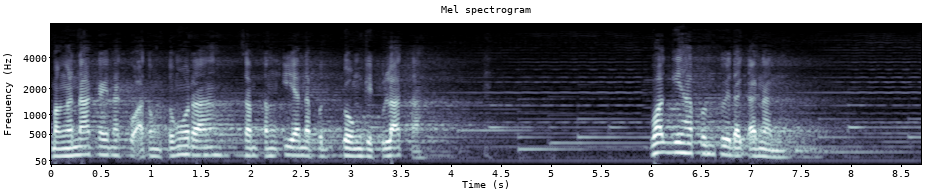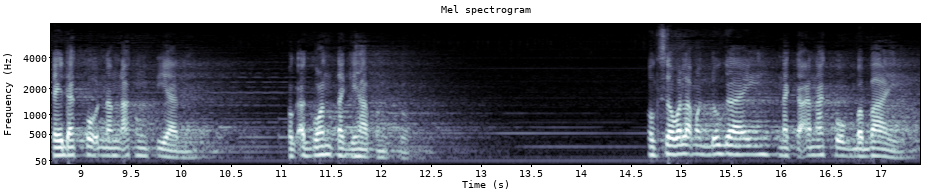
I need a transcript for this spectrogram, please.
Mga nakay nako atong tungura samtang iya na pud kong gikulata. Wag gihapon ko'y dag-anan. Kay dako ng akong tiyan. ug agwanta gihapon ko. Ug sa wala magdugay, nakaanak ko og babae.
